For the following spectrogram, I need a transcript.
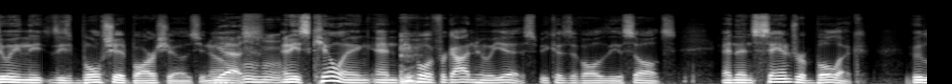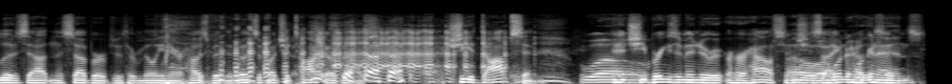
doing these these bullshit bar shows. You know. Yes. Mhm. and he's killing, and people have forgotten who he is because of all of the assaults. And then Sandra Bullock, who lives out in the suburbs with her millionaire husband that owns a bunch of Taco Bells, she adopts him Whoa. and she brings him into her, her house, and oh, she's I like, wonder "We're how gonna, ends.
